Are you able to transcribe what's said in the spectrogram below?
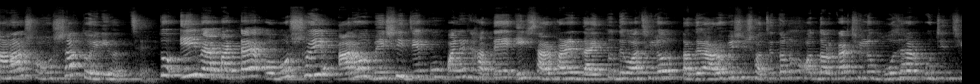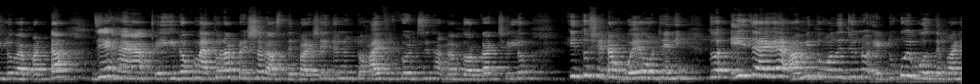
নানান সমস্যা তৈরি হচ্ছে। তো এই ব্যাপারটায় অবশ্যই আরও বেশি যে কোম্পানির হাতে এই সার্ভারের দায়িত্ব দেওয়া ছিল, তাদের আরও বেশি সচেতন হওয়ার দরকার ছিল, বোঝার উচিত ছিল ব্যাপারটা যে হ্যাঁ এইরকম এতটা প্রেশার আসতে পারে, সেই জন্য একটু হাই ফ্রিকোয়েন্সি থাকার দরকার ছিল। কিন্তু সেটা হয়ে ওঠেনি। তো এই জায়গায় আমি তোমাদের জন্য এটুকুই বলতে পারি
